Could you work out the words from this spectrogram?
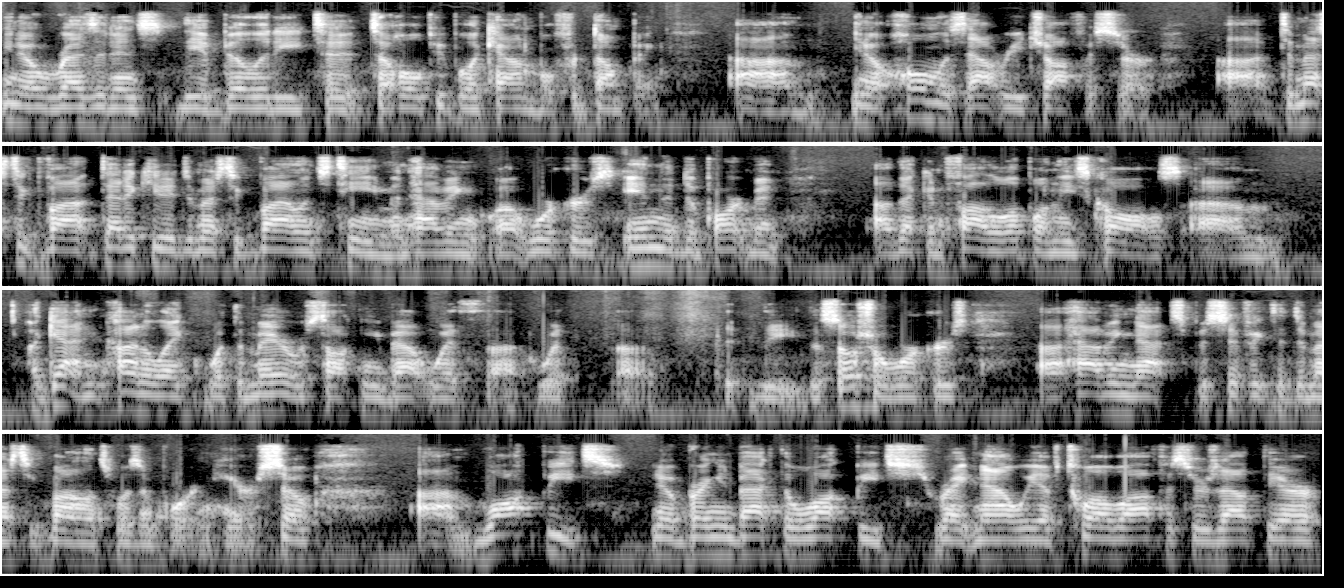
you know, residents the ability to, to hold people accountable for dumping um, you know, homeless outreach officer, uh, domestic dedicated domestic violence team, and having uh, workers in the department uh, that can follow up on these calls. Um, again, kind of like what the mayor was talking about with uh, with uh, the, the social workers, uh, having that specific to domestic violence was important here. So. Um, walk beats, you know, bringing back the walk beats. Right now, we have 12 officers out there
